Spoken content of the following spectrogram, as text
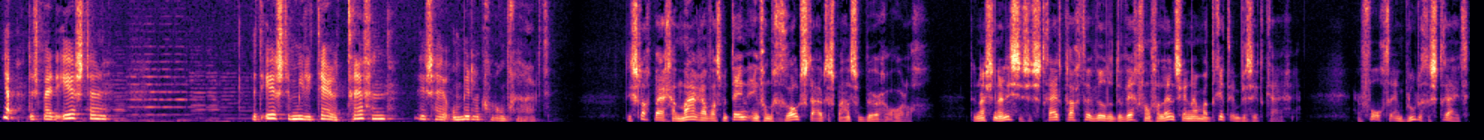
Ja, dus bij de eerste het eerste militaire treffen is hij onmiddellijk gewond geraakt. Die slag bij Gamara was meteen een van de grootste uit de Spaanse burgeroorlog. De nationalistische strijdkrachten wilden de weg van Valencia naar Madrid in bezit krijgen. Er volgde een bloedige strijd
